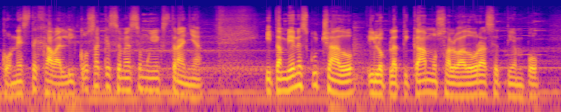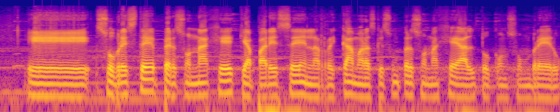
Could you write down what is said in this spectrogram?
con este jabalí, cosa que se me hace muy extraña. Y también he escuchado, y lo platicamos Salvador hace tiempo, eh, sobre este personaje que aparece en las recámaras, que es un personaje alto con sombrero,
